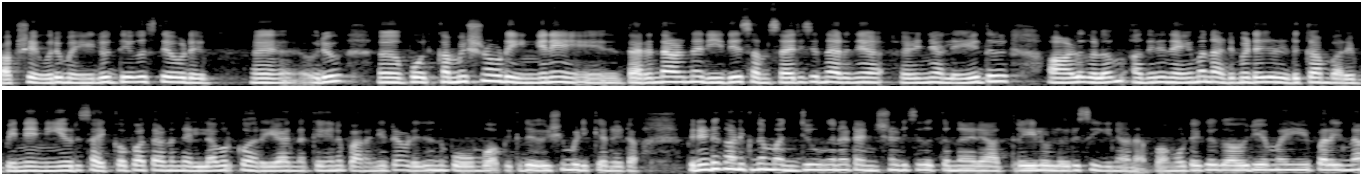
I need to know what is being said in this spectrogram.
പക്ഷേ ഒരു മേലുദ്യോഗസ്ഥയോട് ഒരു കമ്മീഷനോട് ഇങ്ങനെ തരം താഴ്ന്ന രീതിയിൽ സംസാരിച്ചെന്നറിഞ്ഞ് കഴിഞ്ഞാൽ ഏത് ആളുകളും അതിന് നിയമ നടപടികൾ എടുക്കാൻ പറയും. പിന്നെ നീ ഒരു സൈക്കോപാത്താണെന്ന് എല്ലാവർക്കും അറിയാം എന്നൊക്കെ ഇങ്ങനെ പറഞ്ഞിട്ട് അവിടെ നിന്ന് പോകുമ്പോൾ അപ്പോൾ ദേഷ്യം പിടിക്കാൻ കേട്ടോ. പിന്നീട് കാണിക്കുന്ന മഞ്ജു ഇങ്ങനെ ടെൻഷൻ അടിച്ച് നിൽക്കുന്ന രാത്രിയിലുള്ള ഒരു സീനാണ് അപ്പോൾ അങ്ങോട്ടേക്ക് ഗൗരിയമ്മ ഈ പറയുന്ന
